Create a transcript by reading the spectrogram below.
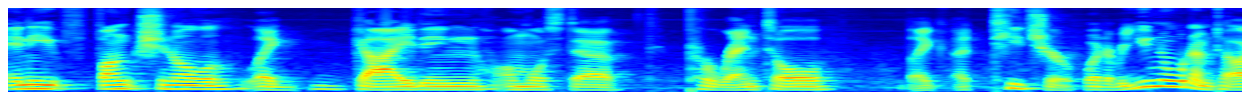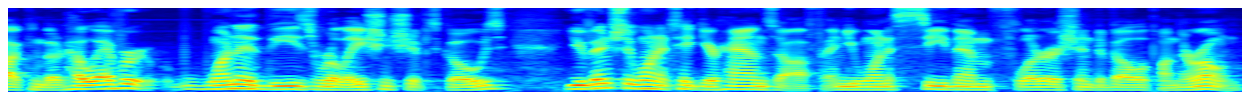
any functional like guiding, almost a parental like a teacher, whatever. You know what I'm talking about. However, one of these relationships goes, you eventually want to take your hands off and you want to see them flourish and develop on their own.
